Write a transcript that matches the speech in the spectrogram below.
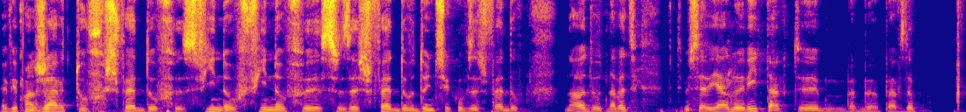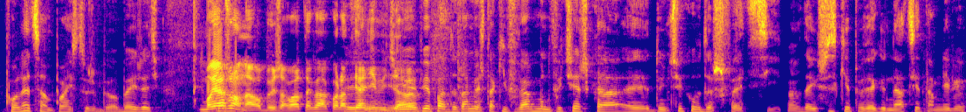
wie pan, żartów Szwedów z Finów, Finów z, ze Szwedów, Duńczyków ze Szwedów. Na odwrót, nawet w tym serialu Rita, który b- bardzo polecam państwu, żeby obejrzeć. Moja żona obejrzała tego, akurat ja nie E, widziałem. Wie pan, to tam jest taki fragment, wycieczka e, Duńczyków do Szwecji, prawda? I wszystkie peregrynacje tam, nie wiem,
